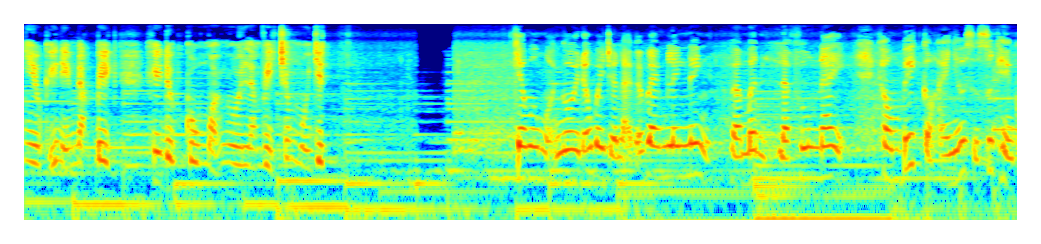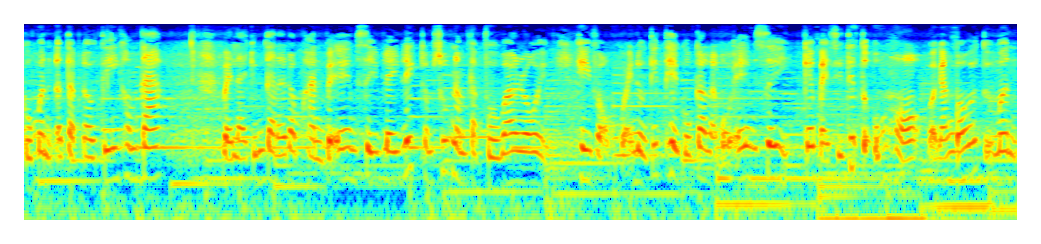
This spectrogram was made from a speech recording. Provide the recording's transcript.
nhiều kỷ niệm đặc biệt khi được cùng mọi người làm việc trong mùa dịch. Chào mừng mọi người đã quay trở lại với Bang Landing Và mình là Phương đây. Không biết còn ai nhớ sự xuất hiện của mình ở tập đầu tiên không ta? Vậy là chúng ta đã đồng hành với AMC Playlist trong suốt 5 tập vừa qua rồi. Hy vọng quãng đường tiếp theo của câu lạc bộ AMC Các bạn sẽ tiếp tục ủng hộ và gắn bó với tụi mình.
